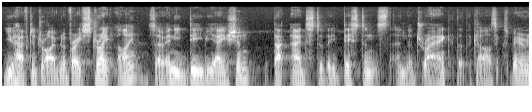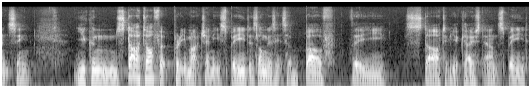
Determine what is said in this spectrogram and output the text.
You have to drive in a very straight line, so any deviation that adds to the distance and the drag that the car's experiencing. You can start off at pretty much any speed as long as it's above the start of your coast down speed.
